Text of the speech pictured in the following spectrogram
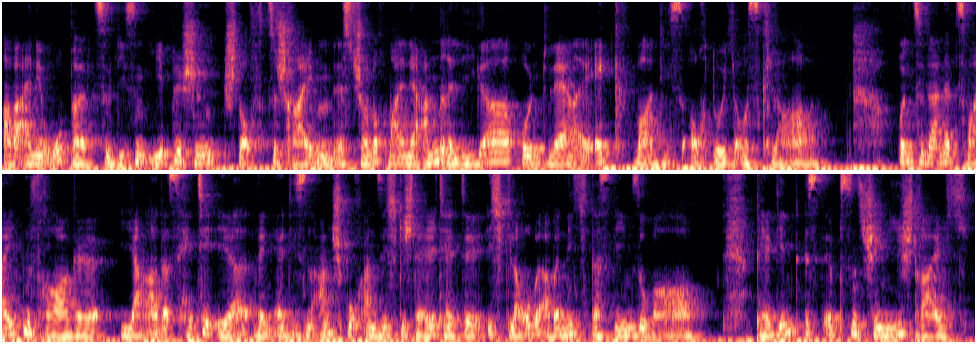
Aber eine Oper zu diesem epischen Stoff zu schreiben, ist schon noch mal eine andere Liga und Werner Eck war dies auch durchaus klar. Und zu deiner zweiten Frage, ja, das hätte er, wenn er diesen Anspruch an sich gestellt hätte. Ich glaube aber nicht, dass dem so war. Per Gint ist Ibsens Geniestreich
